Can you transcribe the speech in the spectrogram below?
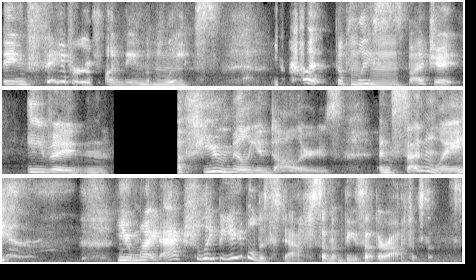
in favor of funding the mm-hmm. police. You cut the police's mm-hmm. budget even a few million dollars, and suddenly. you might actually be able to staff some of these other offices.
